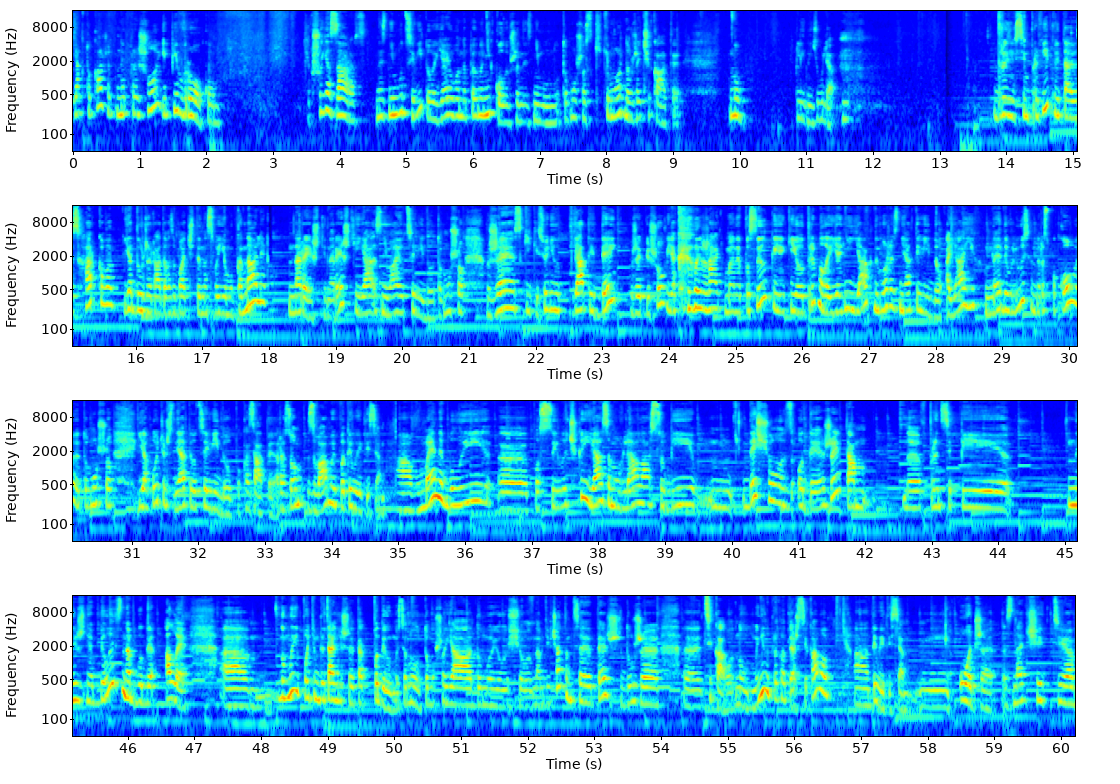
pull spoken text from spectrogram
Як то кажуть, не пройшло і півроку. Якщо я зараз не зніму це відео, я його, напевно, ніколи вже не зніму. Ну, тому що скільки можна вже чекати. Ну, блін, Юля. Друзі, всім привіт! Вітаю з Харкова. Я дуже рада вас бачити на своєму каналі. Нарешті, нарешті я знімаю це відео, тому що вже скільки сьогодні п'ятий день вже пішов, як лежать в мене посилки, які я отримала. і Я ніяк не можу зняти відео. А я їх не дивлюся, не розпаковую, тому що я хочу зняти оце відео, показати разом з вами і подивитися. А в мене були е, посилочки. Я замовляла собі м, дещо з одежі. Там в принципі, нижня білизна буде, але е, ну, ми потім детальніше так подивимося. Ну, тому що я думаю, що нам, дівчатам, це теж дуже е, цікаво. Ну, мені, наприклад, теж цікаво е, дивитися. Отже, значить. е,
